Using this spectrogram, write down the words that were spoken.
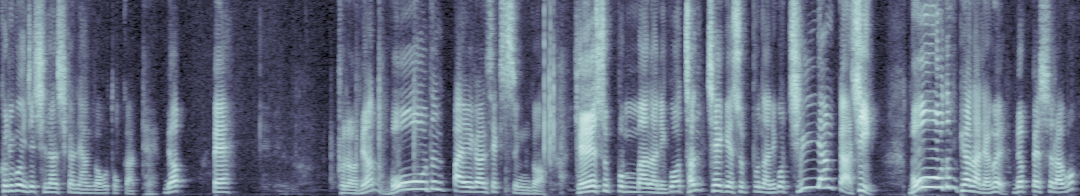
그리고 이제 지난 시간에 한 거하고 똑같아. 몇 배? 그러면 모든 빨간색 쓴 거, 개수뿐만 아니고 전체 개수뿐 아니고 질량까지 모든 변화량을 몇 배 쓰라고?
